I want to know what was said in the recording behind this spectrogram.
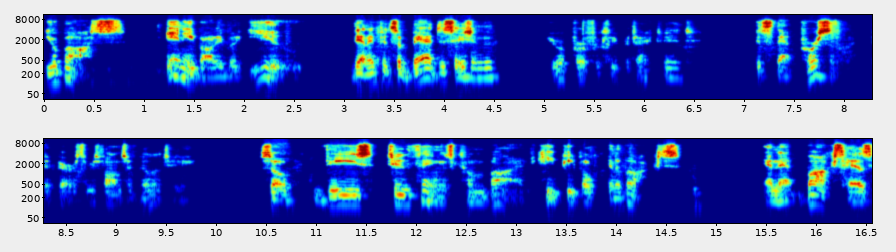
your boss, anybody but you, then if it's a bad decision, you're perfectly protected. It's that person that bears the responsibility. So these two things combined keep people in a box. And that box has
